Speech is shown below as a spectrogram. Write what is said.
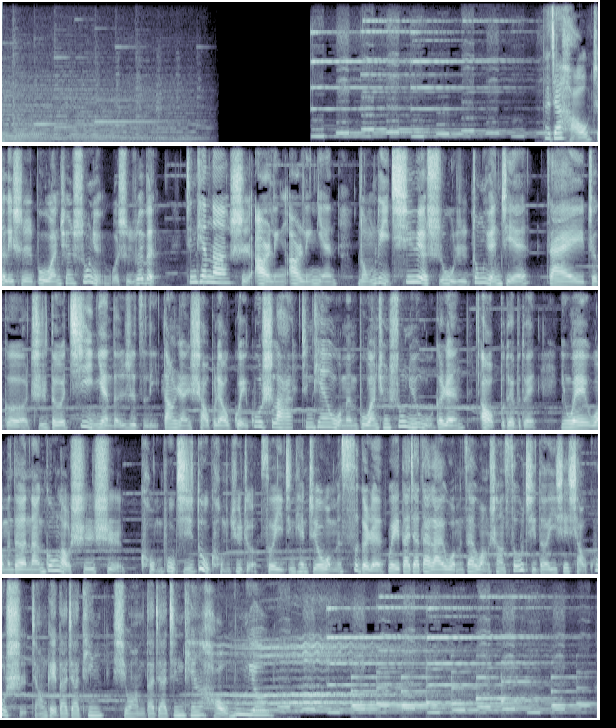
大家好，这里是不完全淑女，我是 Raven。今天呢是二零二零年农历七月十五日中元节，在这个值得纪念的日子里，当然少不了鬼故事啦。今天我们不完全淑女五个人哦，不对不对，因为我们的南宫老师是。恐怖极度恐惧者，所以今天只有我们四个人为大家带来我们在网上搜集的一些小故事，讲给大家听。希望大家今天好梦哟。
